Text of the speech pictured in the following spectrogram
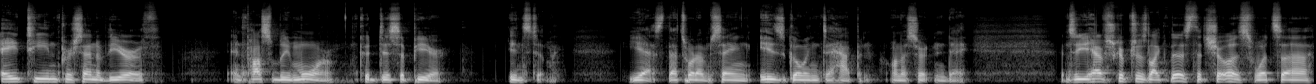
18% of the earth and possibly more could disappear instantly. Yes, that's what I'm saying is going to happen on a certain day. And so you have scriptures like this that show us what's uh,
